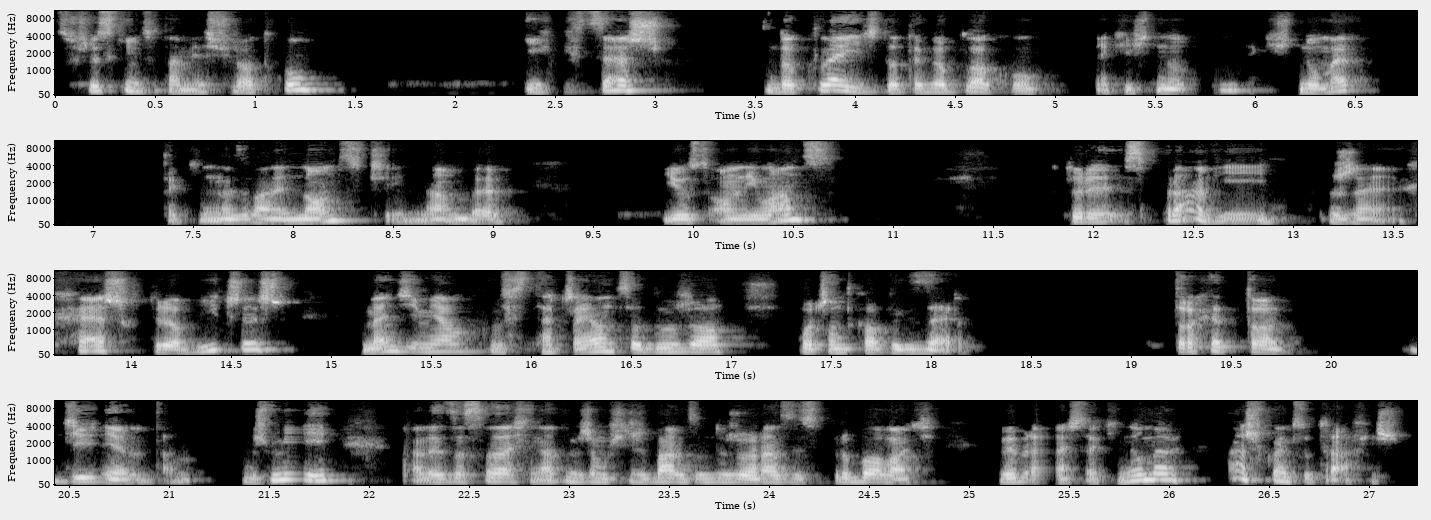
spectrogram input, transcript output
z wszystkim, co tam jest w środku i chcesz dokleić do tego bloku jakiś, nu jakiś numer, taki nazywany nonce, czyli number use only once, który sprawi, że hash, który obliczysz, będzie miał wystarczająco dużo początkowych zer. Trochę to dziwnie tam brzmi, ale zasada się na tym, że musisz bardzo dużo razy spróbować wybrać taki numer, aż w końcu trafisz.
